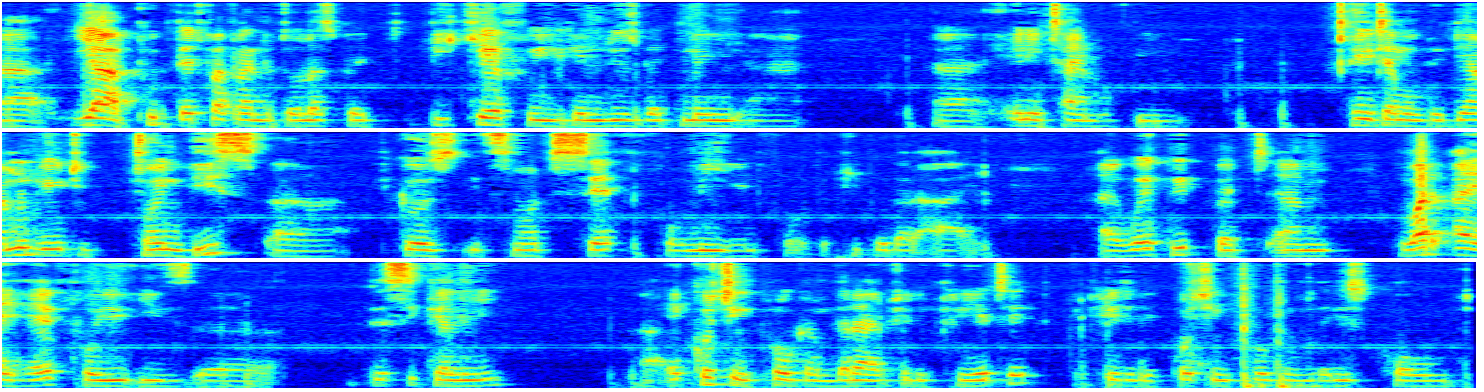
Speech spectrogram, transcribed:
uh, yeah put that $500 but be careful you can lose that money uh, uh, any time of the any time of the day. I'm not going to join this uh, because it's not safe for me and for the people that I I work with but um, what I have for you is uh, basically uh, a coaching program that I actually created. I created a coaching program that is called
